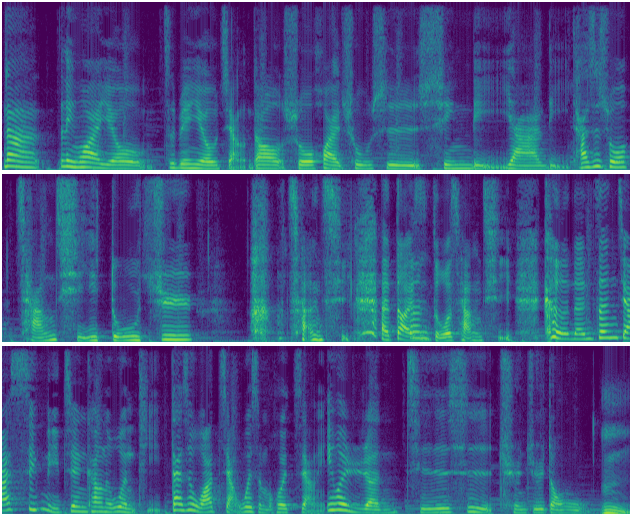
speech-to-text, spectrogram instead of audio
那另外也有这边也有讲到说坏处是心理压力，他是说长期独居 长期，它到底是多长期？可能增加心理健康的问题。但是我要讲为什么会这样，因为人其实是群居动物，嗯，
